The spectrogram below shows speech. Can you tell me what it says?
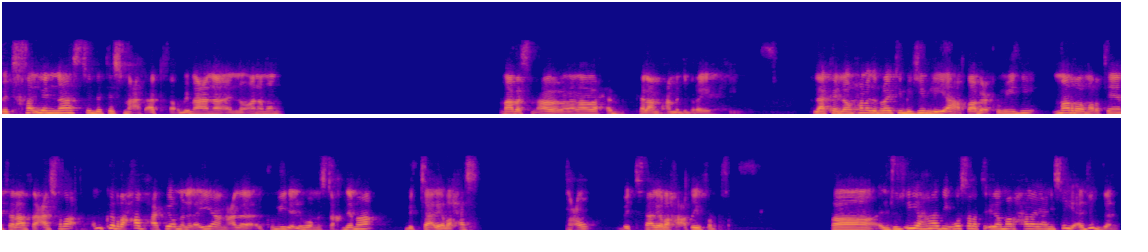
بتخلي الناس تبدأ تسمعك أكثر بمعنى إنه أنا ممكن ما بس ما بحب كلام محمد بريكي. لكن لو محمد بريكي بيجيب لي اياها بطابع كوميدي مرة مرتين ثلاثة عشرة ممكن راح أضحك يوم من الأيام على الكوميديا اللي هو مستخدمها بالتالي راح أسمعه بالتالي راح أعطيه فرصة. فالجزئية هذه وصلت إلى مرحلة يعني سيئة جدا.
